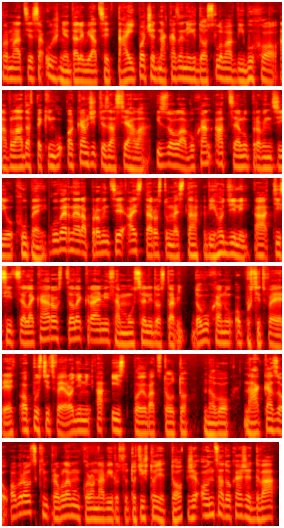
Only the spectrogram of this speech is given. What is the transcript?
informácie sa už nedali viacej tajiť. Počet nakazených doslova vybuchol a vláda v Pekingu okamžite zasiahla, izolovala Wuhan a celú provinciu Hubei. Guvernéra provincie aj starostu mesta vyhodili a tisíce lekárov z celej krajiny sa museli dostaviť do Wuhanu, opustiť svoje, opustiť svoje rodiny a ísť bojovať s touto novou nákazou. Obrovským problémom koronavírusu totiž to je to, že on sa dokáže dva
